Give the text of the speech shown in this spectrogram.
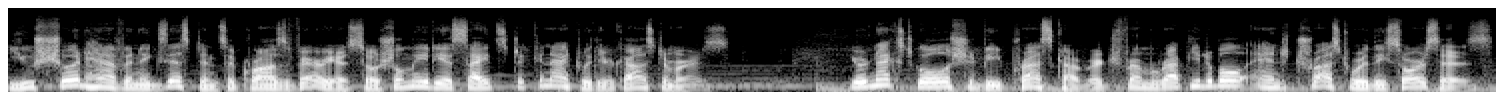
you should have an existence across various social media sites to connect with your customers. Your next goal should be press coverage from reputable and trustworthy sources.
